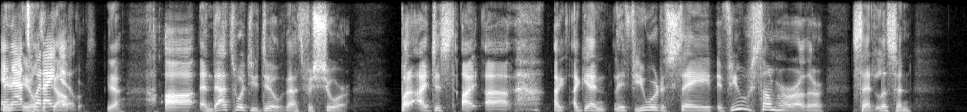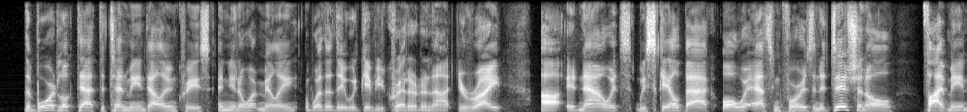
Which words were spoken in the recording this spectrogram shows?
And that's what I do. course. Yeah. Uh, and that's what you do. That's for sure. But I just, I, uh, I, again, if you were to save, if you somehow or other said, listen, the board looked at the $10 million increase, and you know what, Millie? Whether they would give you credit or not, you're right. Uh, and now it's, we scale back. All we're asking for is an additional $5 million.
